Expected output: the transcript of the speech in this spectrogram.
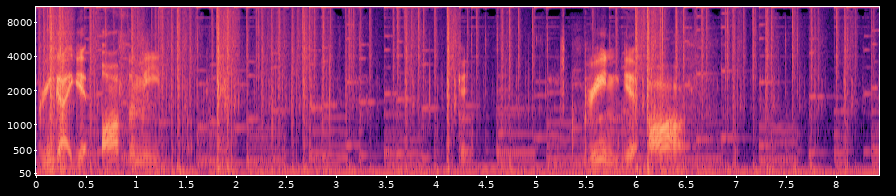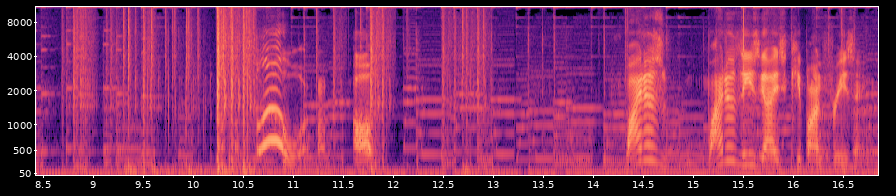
Green guy, get off of me. Okay. Okay. Green, get off. Blue! Oh. oh. Why does... Why do these guys keep on freezing?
